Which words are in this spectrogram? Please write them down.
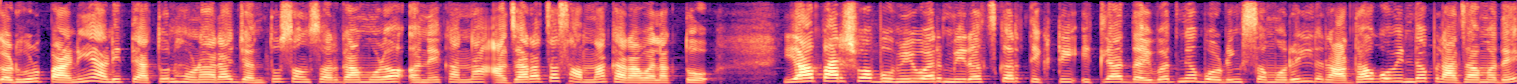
गढूळ पाणी आणि त्यातून होणाऱ्या जंतुसंसर्गामुळं अनेकांना आजाराचा सामना करावा लागतो. या पार्श्वभूमीवर मिरजकर तिकटी इथल्या दैवज्ञ बोर्डिंग समोरील राधा गोविंद प्लाझामध्ये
